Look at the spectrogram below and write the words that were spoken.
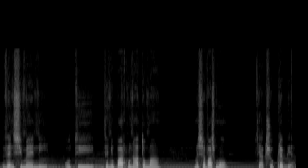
Δεν σημαίνει ότι δεν υπάρχουν άτομα με σεβασμό και αξιοπρέπεια.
